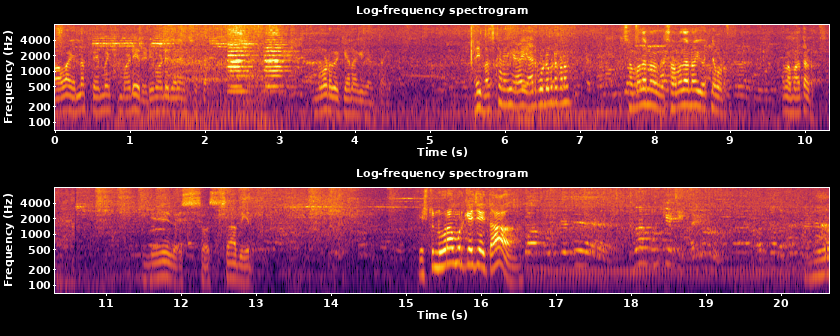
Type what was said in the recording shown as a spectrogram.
ಭಾವ ಎಲ್ಲ ಪೇಮೆಂಟ್ ಮಾಡಿ ರೆಡಿ ಮಾಡಿದ್ದಾರೆ ಅನಿಸುತ್ತೆ. ನೋಡ್ಬೇಕು ಏನಾಗಿದೆ ಅಂತ. ಐ ಭಾಸ್ಕರ ಯಾರು ಕೊಡ್ಬಿಡ ಕಣ? ಸಮಾಧಾನ ಸಮಾಧಾನ ಯೋಚನೆ ಮಾಡು. ಅಲ್ಲ ಮಾತಾಡು. ಏ ಗೈಸ್ ಹೊಸ ಬೇರು ಎಷ್ಟು ನೂರ ಮೂರು ಕೆ ಜಿ ಆಯ್ತಾ? ನೂರ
